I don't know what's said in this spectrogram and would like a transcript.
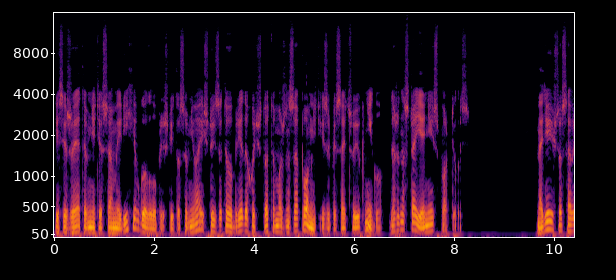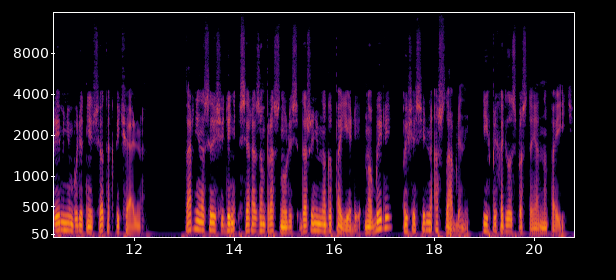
Если же это мне те самые рихи в голову пришли, то сомневаюсь, что из этого бреда хоть что-то можно запомнить и записать в свою книгу. Даже настроение испортилось. Надеюсь, что со временем будет не все так печально. Парни на следующий день все разом проснулись, даже немного поели, но были еще сильно ослаблены, и их приходилось постоянно поить.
